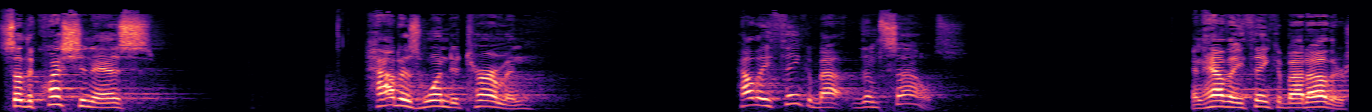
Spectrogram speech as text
So the question is how does one determine how they think about themselves and how they think about others?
